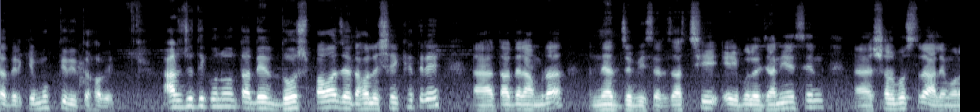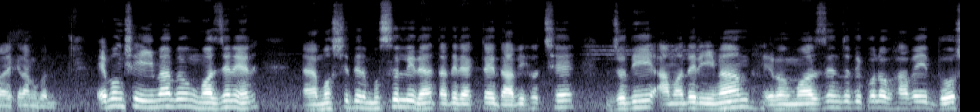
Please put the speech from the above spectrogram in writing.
তাদেরকে মুক্তি দিতে হবে। আর যদি কোনো তাদের দোষ পাওয়া যায়, তাহলে সেই ক্ষেত্রে তাদের আমরা ন্যায্য বিচার যাচ্ছি এই বলে জানিয়েছেন সর্বস্ত্র আলেমরা একরামগণ এবং সেই ইমাম এবং মসজিদের মসজিদের মুসল্লিরা তাদের একটাই দাবি হচ্ছে, যদি আমাদের ইমাম এবং মসজিদ যদি কোনোভাবেই দোষ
